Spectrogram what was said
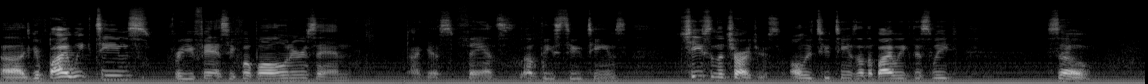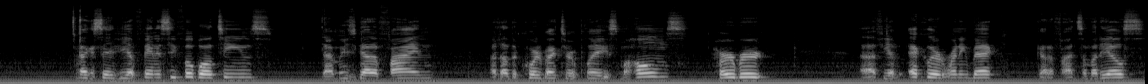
Uh, your bye week teams for you fantasy football owners and I guess fans of these two teams. Chiefs and the Chargers. Only two teams on the bye week this week. So, like I said, if you have fantasy football teams, that means you got to find another quarterback to replace Mahomes, Herbert. Uh, if you have Ekeler at running back, got to find somebody else.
